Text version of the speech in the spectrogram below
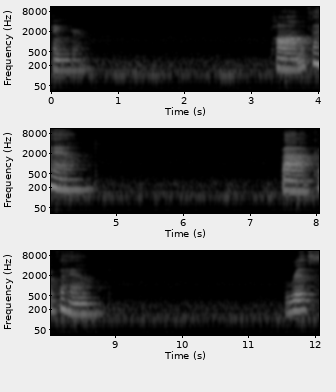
finger, palm of the hand, back of the hand, wrist,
